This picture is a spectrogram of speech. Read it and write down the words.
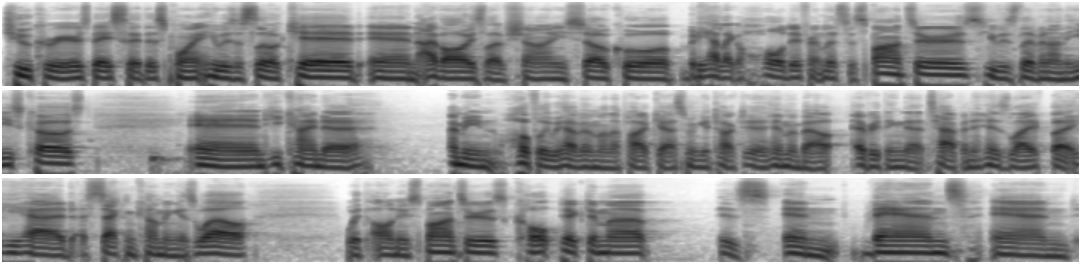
two careers basically at this point. He was this little kid, and I've always loved Sean. He's so cool, but he had like a whole different list of sponsors. He was living on the East Coast, and he kind of. I mean, hopefully we have him on the podcast and we can talk to him about everything that's happened in his life. But he had a second coming as well with all new sponsors. Cult picked him up, is in vans, and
